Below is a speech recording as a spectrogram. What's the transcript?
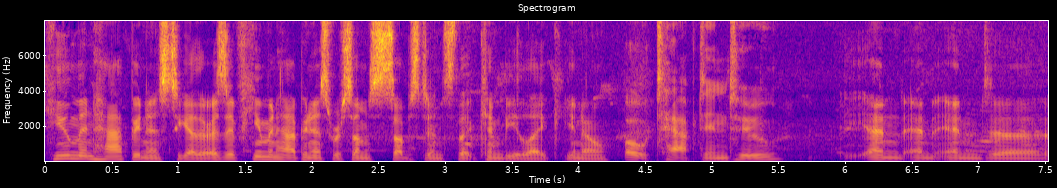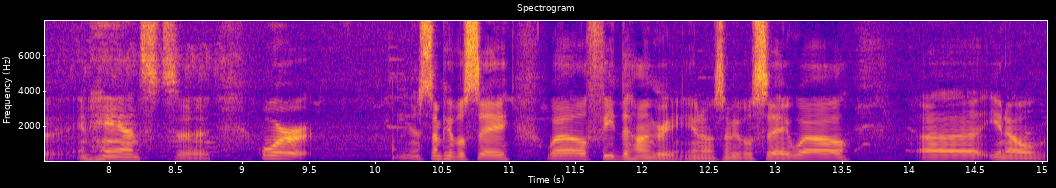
human happiness together? As if human happiness were some substance that can be like you know Oh, tapped into. and and and uh, enhanced, uh, or you know, some people say, well, feed the hungry. You know, some people say, well, uh, you know,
